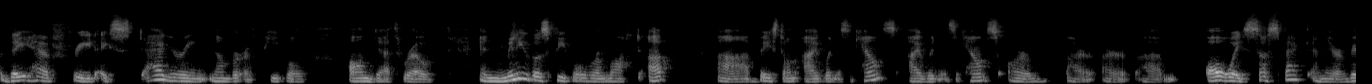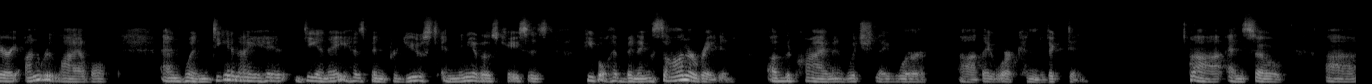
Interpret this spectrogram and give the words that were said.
they have freed a staggering number of people on death row. And many of those people were locked up uh, based on eyewitness accounts. Eyewitness accounts are, are, are um, always suspect and they are very unreliable. And when DNA, DNA has been produced in many of those cases, people have been exonerated of the crime in which they were, uh, they were convicted. Uh, and so uh,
